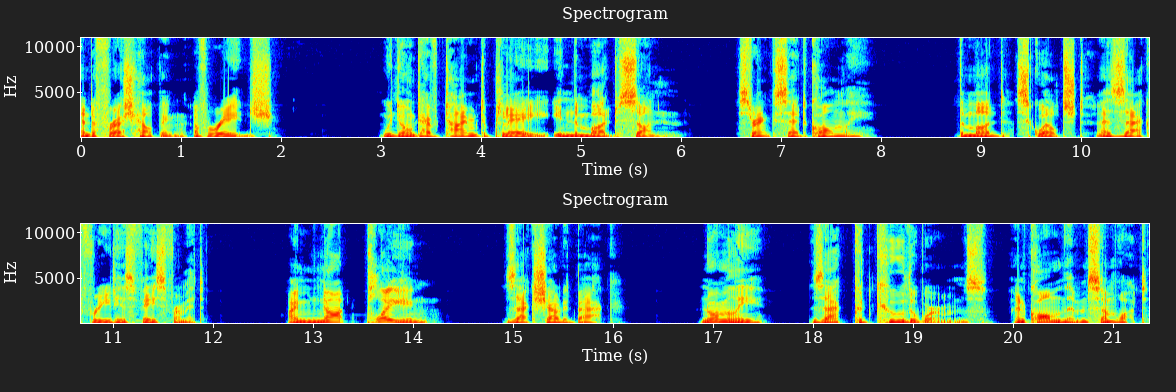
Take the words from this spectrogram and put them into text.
and a fresh helping of rage. We don't have time to play in the mud, son, Strength said calmly. The mud squelched as Zack freed his face from it. I'm not playing, Zack shouted back. Normally, Zack could coo the worms and calm them somewhat.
